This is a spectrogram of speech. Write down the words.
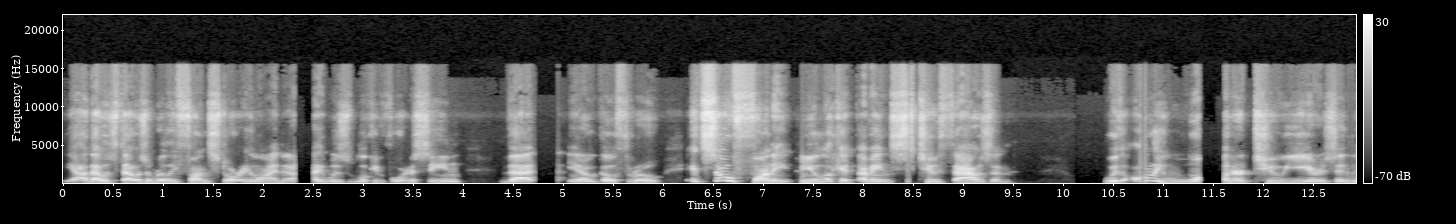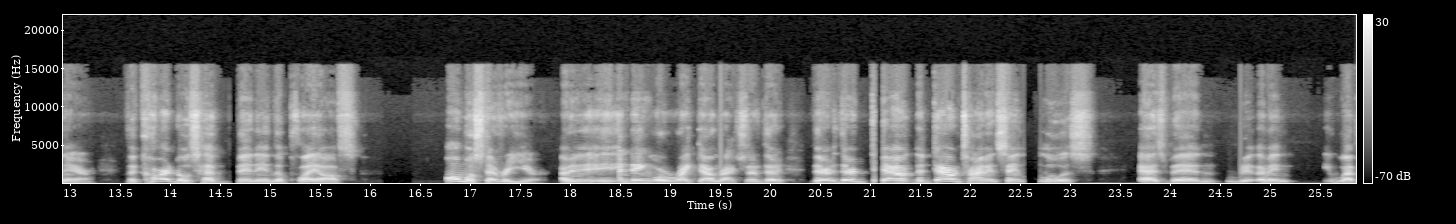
Yeah, that was that was a really fun storyline, and I was looking forward to seeing that you know go through. It's so funny when you look at, I mean, 2000, with only one or two years in there, the Cardinals have been in the playoffs almost every year. I mean, ending or right down the stretch. They're, they're, they're down. The downtime in St. Louis has been, I mean, whether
